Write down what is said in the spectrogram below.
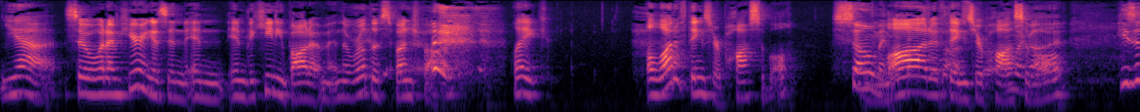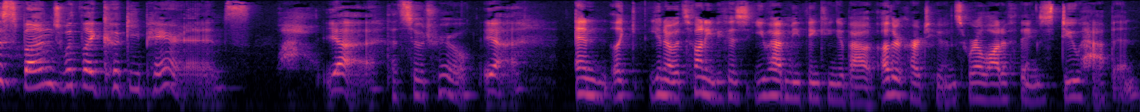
yeah. So what I'm hearing is in in in Bikini Bottom in the world of SpongeBob, like a lot of things are possible. So many. A lot of things are Oh possible. God. He's a sponge with like cookie parents. Wow. Yeah. That's so true. Yeah. and like you know it's funny because you have me thinking about other cartoons where a lot of things do happen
